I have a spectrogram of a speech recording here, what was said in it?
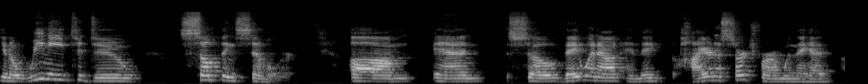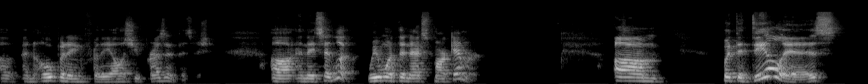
you know, we need to do something similar. Um, and so they went out and they hired a search firm when they had a, an opening for the LSU president position. Uh, and they said, look, we want the next Mark Emmert. Um, but the deal is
